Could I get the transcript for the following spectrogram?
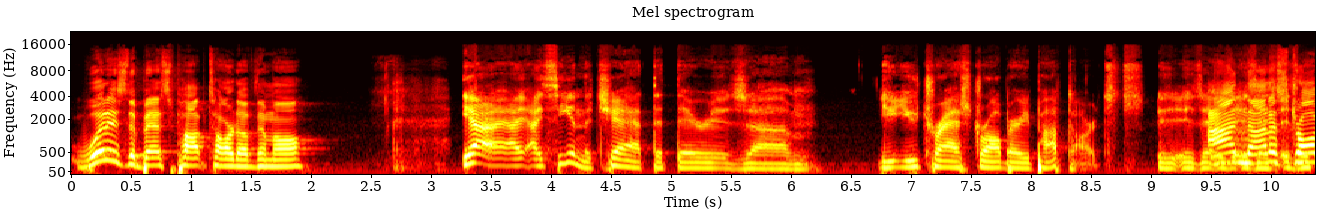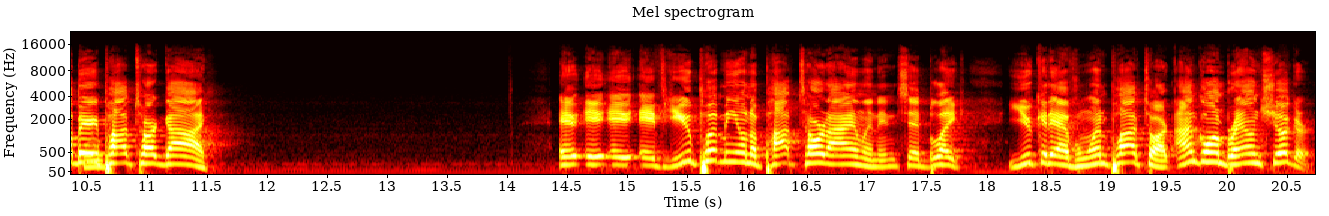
What is the best Pop Tart of them all? Yeah, I, I see in the chat that there is um, you, you trash strawberry pop tarts. Is, is, I'm is- not a strawberry Pop Tart guy. If, if, if you put me on a Pop Tart island and said, Blake, you could have one Pop Tart, I'm going brown sugar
